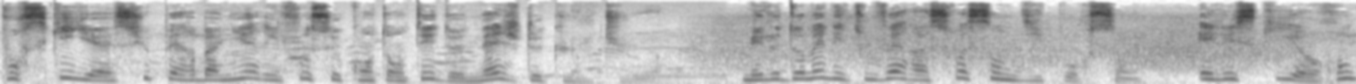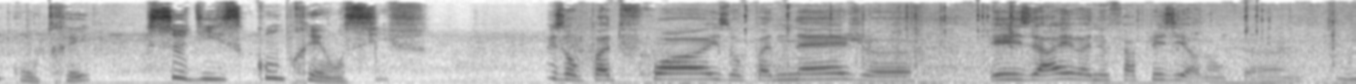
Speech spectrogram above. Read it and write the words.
Pour skier à Super Bagnères, il faut se contenter de neige de culture. Mais le domaine est ouvert à 70% et les skieurs rencontrés se disent compréhensifs. Ils n'ont pas de froid, ils n'ont pas de neige euh, et ils arrivent à nous faire plaisir. Donc, euh,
